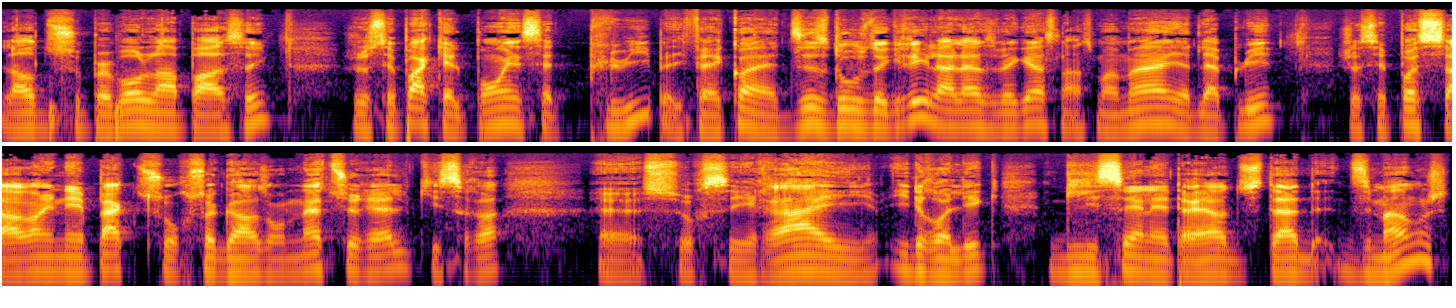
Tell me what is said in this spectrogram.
lors du Super Bowl l'an passé. Je ne sais pas à quel point cette pluie, qu'il fait quoi, à 10-12 degrés à Las Vegas en ce moment, il y a de la pluie. Je ne sais pas si ça aura un impact sur ce gazon naturel qui sera euh, sur ces rails hydrauliques glissés à l'intérieur du stade dimanche.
